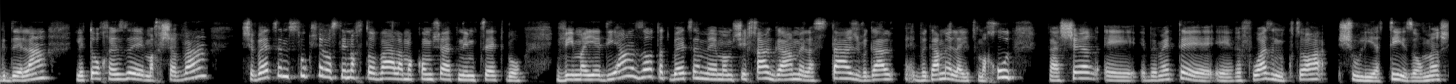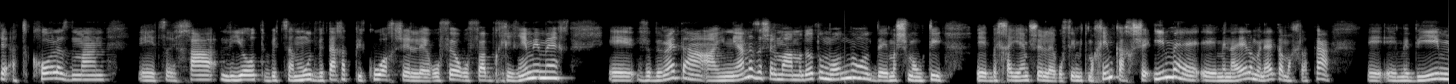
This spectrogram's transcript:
גדלה לתוך איזה מחשבה שבעצם סוג של עושים לך טובה על המקום שאת נמצאת בו. ועם הידיעה הזאת את בעצם אה, ממשיכה גם אל הסטאז' וגם, וגם אל ההתמחות כאשר אה, באמת אה, אה, רפואה זה מקצוע שולייתי זה אומר שאת כל הזמן אה, צריכה להיות בצמוד ותחת פיקוח של רופא או רופאה בכירים ממך אה, ובאמת העניין הזה של מעמדות הוא מאוד מאוד אה, משמעותי אה, בחייהם של רופאים מתמחים, כך שאם מנהל או מנהלת המחלקה מביעים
